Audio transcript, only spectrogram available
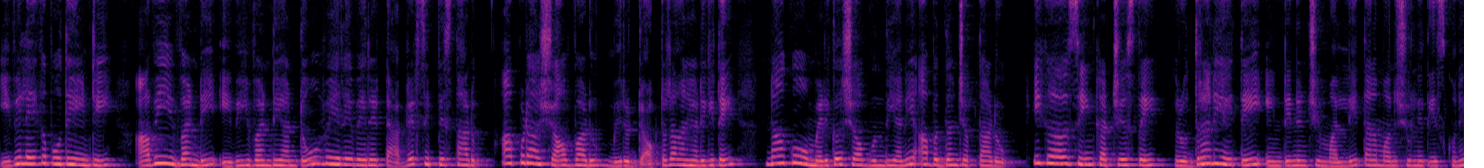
ఇవి లేకపోతే ఏంటి? అవి ఇవ్వండి ఇవి ఇవ్వండి అంటూ వేరే వేరే టాబ్లెట్స్ ఇప్పిస్తాడు. అప్పుడు ఆ షాప్ వాడు మీరు డాక్టరా? అని అడిగితే నాకు ఓ మెడికల్ షాప్ ఉంది అని అబద్ధం చెప్తాడు. ఇక సీన్ కట్ చేస్తే రుద్రాని అయితే ఇంటి నుంచి మళ్ళీ తన మనుషుల్ని తీసుకుని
